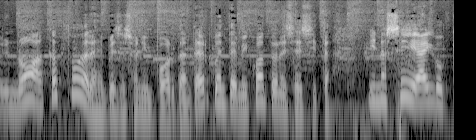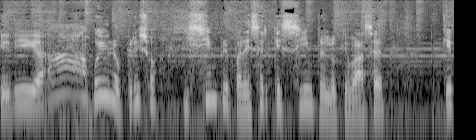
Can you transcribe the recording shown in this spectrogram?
no, acá todas las empresas son importantes. A ver, cuéntame, ¿cuánto necesita? Y no sé, algo que diga, ah, bueno, pero eso, y siempre parecer que es simple lo que va a hacer. Que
